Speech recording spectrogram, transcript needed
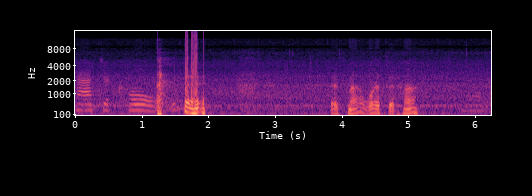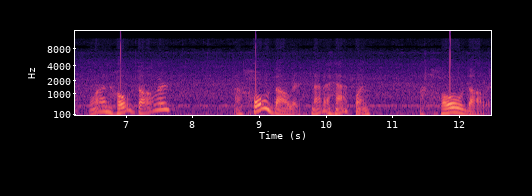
catch a cold. it's not worth it, huh? One whole dollar? A whole dollar, not a half one. A whole dollar.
